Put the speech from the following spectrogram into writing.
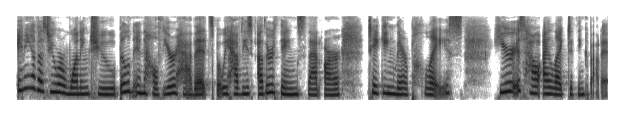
any of us who are wanting to build in healthier habits, but we have these other things that are taking their place, here is how I like to think about it.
